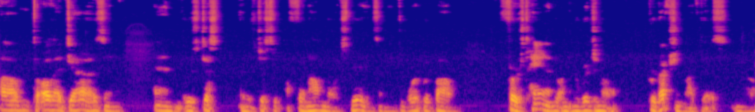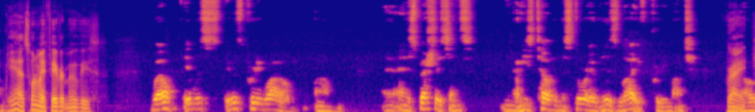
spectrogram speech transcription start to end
um, to all that jazz, and and it was just it was just a phenomenal experience. I mean, to work with Bob firsthand on an original production like this, you know. Yeah, it's one of my favorite movies. Well, it was it was pretty wild, um, and, and especially since you know he's telling the story of his life pretty much. You Right. know.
